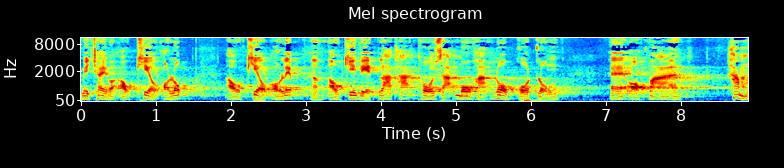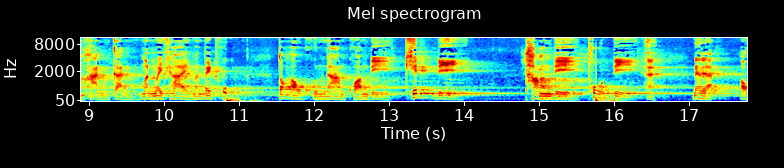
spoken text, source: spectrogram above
ไม่ใช่ว่าเอาเขี้ยวเอาลบ เอาเขี้ยวเอาเล็บ เอากิเลสราคะโทสะโมหะโลภโกรธหลงออกมาห้ำหันกัน มันไม่ใช่มันไม่ถูก ต้องเอาคุณงามความดี คิดดีทำดี พูดดีฮะนั่นแหละ เอา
